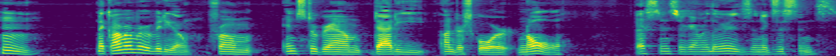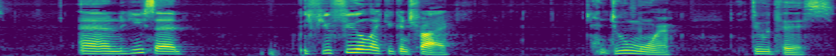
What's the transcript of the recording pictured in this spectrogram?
hmm, like I remember a video from Instagram Daddy underscore Noel, best Instagrammer there is in existence, and he said if you feel like you can try and do more, do this.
